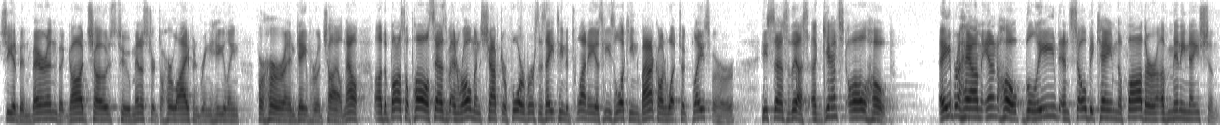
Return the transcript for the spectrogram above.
She had been barren, but God chose to minister to her life and bring healing for her and gave her a child. Now, uh, the Apostle Paul says in Romans chapter 4, verses 18 to 20, as he's looking back on what took place for her, he says this Against all hope, Abraham in hope believed and so became the father of many nations.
